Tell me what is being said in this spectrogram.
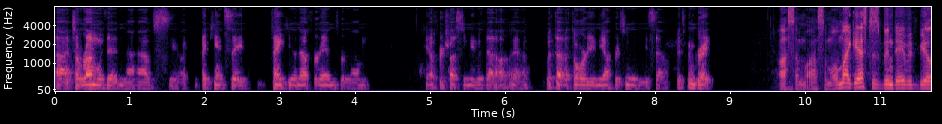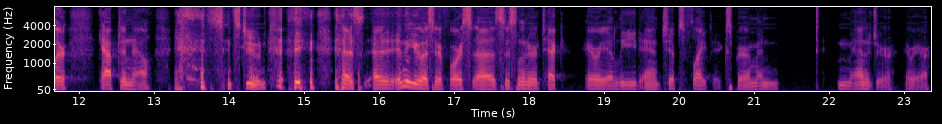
uh, to run with it. And I was, you know, I can't say thank you enough for him for, um, you know, for trusting me with that, uh, with that authority and the opportunity. So it's been great. Awesome, awesome. Well, my guest has been David Buehler, captain now since June, yes, uh, in the U.S. Air Force, uh, cislunar tech area lead and CHIPS flight experiment manager. There we are.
